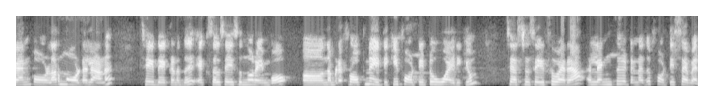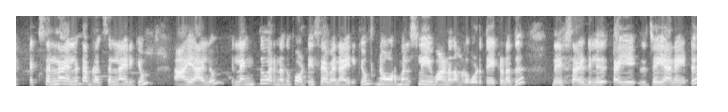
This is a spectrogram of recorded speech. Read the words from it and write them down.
പാൻ കോളർ മോഡലാണ് ചെയ്തേക്കണത്. എക്സൽ സൈസ് എന്ന് പറയുമ്പോൾ നമ്മുടെ ഫ്രോക്ക് നൈറ്റിക്ക് ഫോർട്ടി ടു ആയിരിക്കും. ചെസ്റ്റ് സൈസ് വരാ. ലെങ്ത് കിട്ടുന്നത് ഫോർട്ടി സെവൻ എക്സലിനായാലും ഡബിൾ എക്സലിനായിരിക്കും ആയാലും ലെങ്ത് വരുന്നത് ഫോർട്ടി സെവൻ ആയിരിക്കും. നോർമൽ സ്ലീവ് ആണ് നമ്മൾ കൊടുത്തേക്കണത്. സൈഡിൽ ടൈ ചെയ്യാനായിട്ട്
